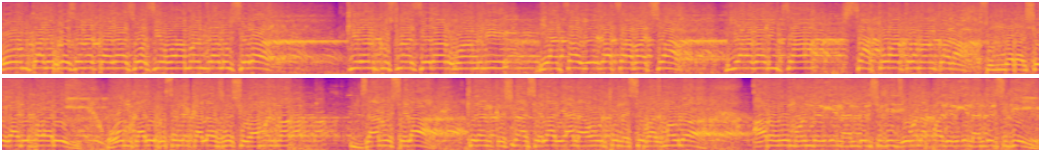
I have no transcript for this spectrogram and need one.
ओमकाली प्रसन्न कैलासवासी वामन जाणू शेलार किरण कृष्णा शेलार वांगणी यांचा वेगाचा बादशाह या गाडीचा सातवा क्रमांकाला. सुंदर अशी गाडी पळाली. ओम काली प्रसन्न कैलासवासी वामन जानू शेलार किरण कृष्णा शेलार या नावावरती नशीब आजमावलं. Arohi Mohan Dedge Nanded city Jeevanappa Dedge Nanded city.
